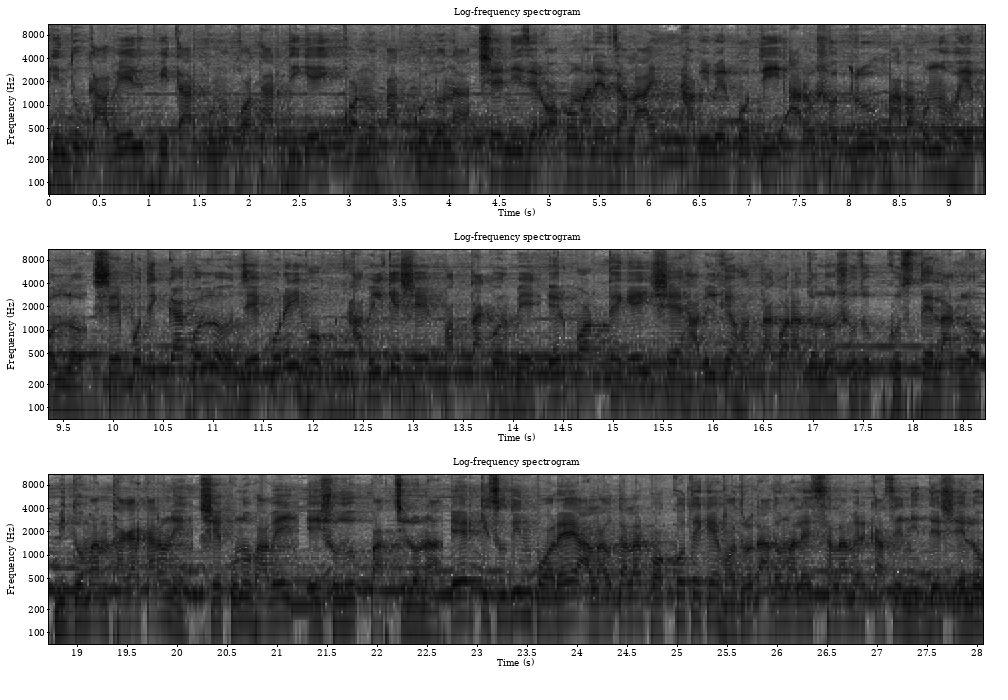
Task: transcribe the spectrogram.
কিন্তু কাবিল পিতার কোনো কথার দিকেই কর্ণপাত করল না। সে নিজের অপমানের জ্বালায় হাবিবের প্রতি আরও শত্রু ভাবাপূর্ণ হয়ে পড়ল। সে প্রতিজ্ঞা করল, যে করেই হোক, হাবিলকে সে হত্যা করবে। এরপর থেকেই সে হাবিলকে হত্যা করার জন্য সুযোগ খুঁজতে লাগল। বিদ্যমান থাকার কারণে সে কোনোভাবেই এই সুযোগ পাচ্ছিল না। এর কিছুদিন পরে আল্লাহ তালার পক্ষ থেকে হজরত আদম আলাইসাল্লামের কাছে নির্দেশ এলো,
